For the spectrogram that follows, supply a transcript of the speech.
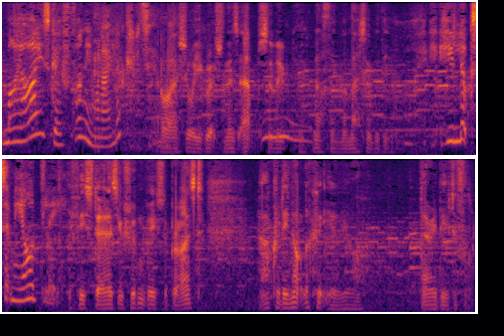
My eyes go funny when I look at him. Oh, I assure you, Gretchen, there's absolutely nothing the matter with you. He looks at me oddly. If he stares, you shouldn't be surprised. How could he not look at you? You are very beautiful,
